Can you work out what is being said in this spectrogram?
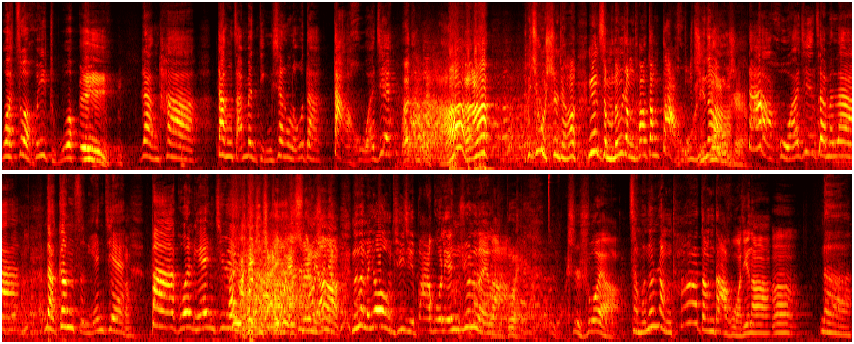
我做回主，哎，让他当咱们鼎香楼的大伙计。啊啊！哎呦，师娘，您怎么能让他当大伙计呢？就是大伙计怎么了？那庚子年间，八国联军。哎，这位师娘，您怎么又提起八国联军来了？对，我是说呀，怎么能让他当大伙计呢？嗯，那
